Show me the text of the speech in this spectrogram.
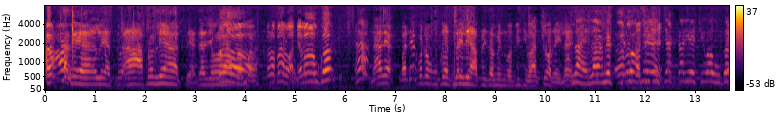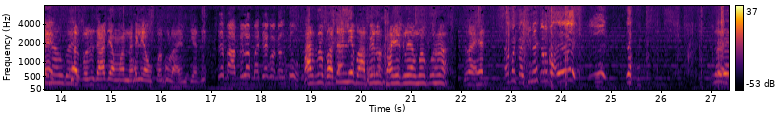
આ લે લે આપણો લે જેવો આપણો ઉગો ના લે બટેકો તો ઉગત નહીં લે આપણી જમીનમાં. બીજી વાત તો રહી લે. લાય અમે ચેક કરીએ ચીવા ના ચાલ બધું અમાર નહીં લે ઉપર હું એમ એ બાફેલા બટાકો કહું તું. હાર તો બધા લે બાફેલો ખાય એટલે પણ લે પણ કશું નહીં કરો એ એ, ખુ- લે લે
